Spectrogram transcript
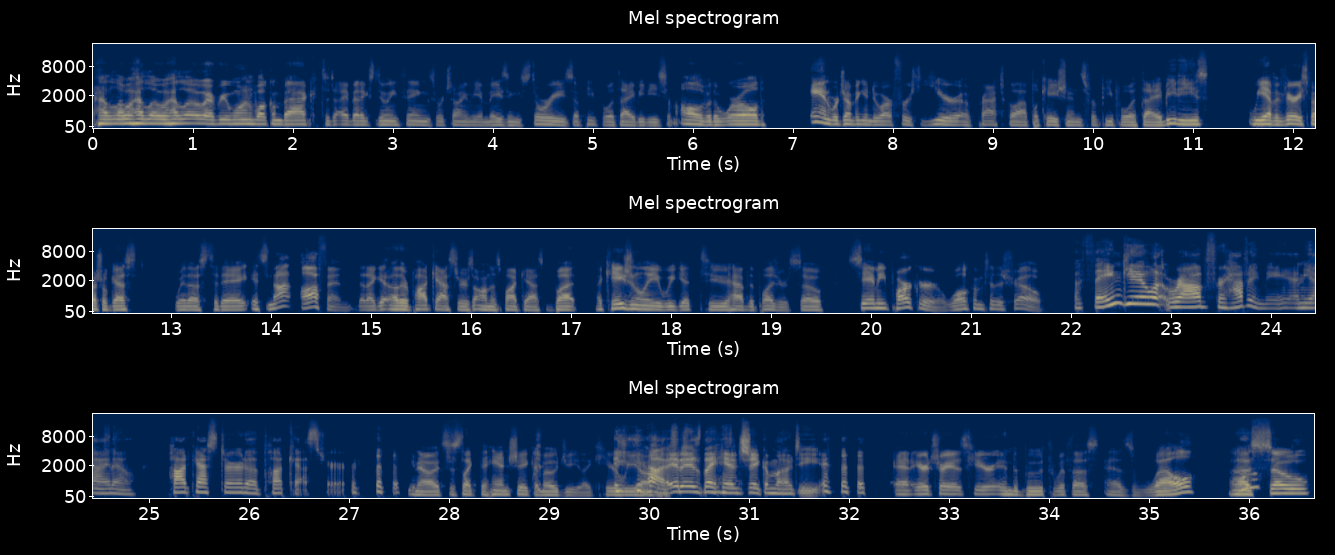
Hello, hello, hello, everyone. Welcome back to Diabetics Doing Things. We're telling the amazing stories of people with diabetes from all over the world. And we're jumping into our first year of practical applications for people with diabetes. We have a very special guest with us today. It's not often that I get other podcasters on this podcast, but occasionally we get to have the pleasure. So, Sammy Parker, welcome to the show. Thank you, Rob, for having me. And yeah, I know podcaster to podcaster. You know, it's just like the handshake emoji. Like, here we yeah, are. it is the handshake emoji. and Eritrea is here in the booth with us as well. Uh, so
